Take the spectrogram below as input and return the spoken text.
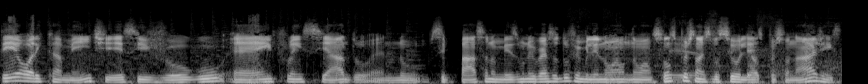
teoricamente esse jogo é influenciado, é, no, se passa no mesmo universo do filme. Ele não, é- não são os personagens. Se você olhar os personagens,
